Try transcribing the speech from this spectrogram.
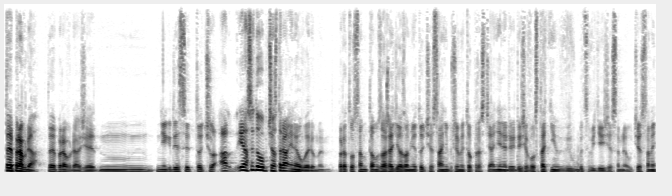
To je pravda, to je pravda, že mm, někdy si to člo... A já si to občas teda i neuvědomím. Proto jsem tam zařadil za mě to česání, protože mi to prostě ani nedojde, že v ostatní vůbec vidí, že jsem neučesaný.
